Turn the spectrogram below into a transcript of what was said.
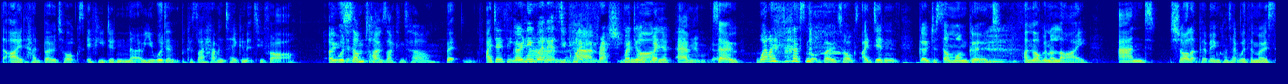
that I'd had Botox if you didn't know. You wouldn't because I haven't taken it too far. You Oh, wouldn't. sometimes I can tell. but I don't think you Only when can. it's You quite can freshly when done. You're, when you're, um, So when I first got Botox, I didn't go to someone good. I'm not going to lie. And Charlotte put me in contact with the most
